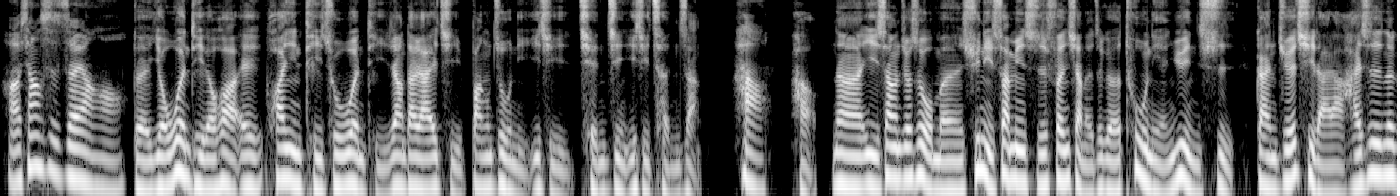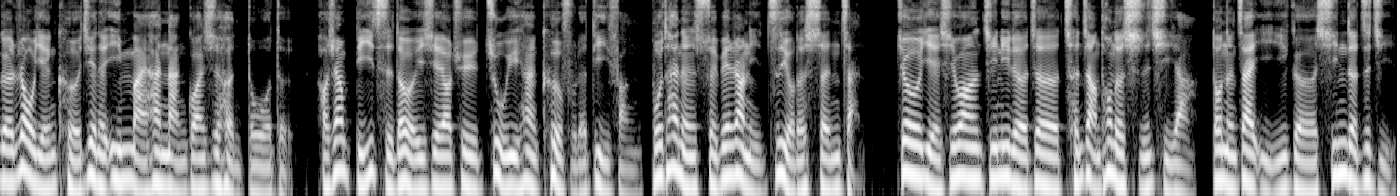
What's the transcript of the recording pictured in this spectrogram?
好像是这样哦。对，有问题的话，哎，欢迎提出问题，让大家一起帮助你，一起前进，一起成长。好，好，那以上就是我们虚拟算命师分享的这个兔年运势，感觉起来啊，还是那个肉眼可见的阴霾和难关是很多的，好像彼此都有一些要去注意和克服的地方，不太能随便让你自由的伸展。就也希望经历了这成长痛的时期呀，都能再以一个新的自己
